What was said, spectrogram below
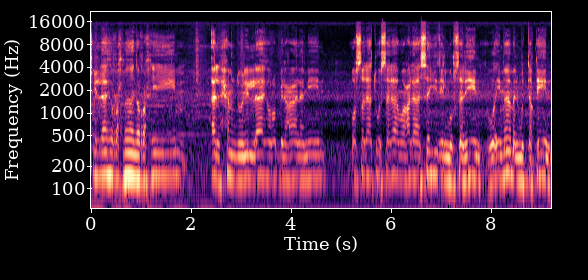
بسم الله الرحمن الرحيم الحمد لله رب العالمين والصلاة والسلام على سيد المرسلين وإمام المتقين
